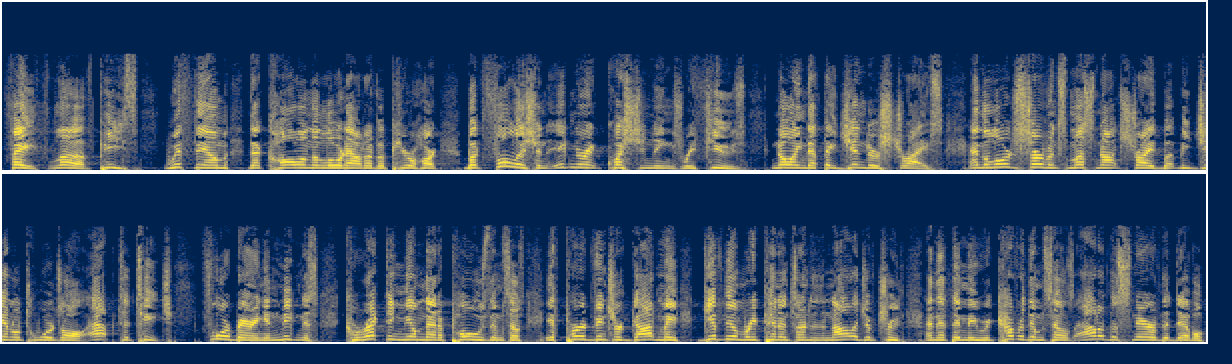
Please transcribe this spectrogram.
faith, love, peace with them that call on the Lord out of a pure heart. But foolish and ignorant questionings refuse, knowing that they gender strifes. And the Lord's servants must not strive, but be gentle towards all, apt to teach forbearing and meekness, correcting them that oppose themselves, if peradventure God may give them repentance unto the knowledge of truth, and that they may recover themselves out of the snare of the devil,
